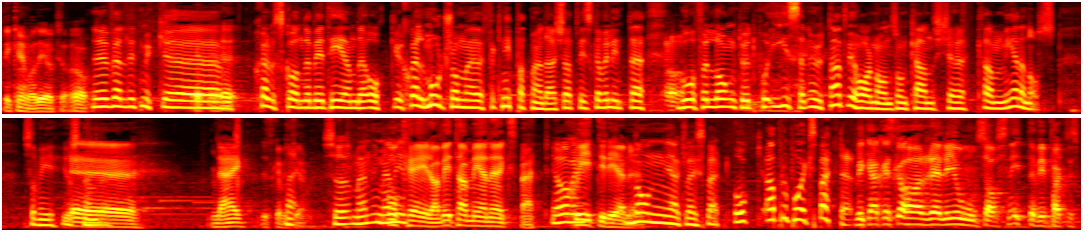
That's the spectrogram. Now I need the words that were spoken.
Det kan ju vara det också. Ja. Det är väldigt mycket eh, självskadebeteende och självmord som är förknippat med det där. Så att vi ska väl inte gå för långt ut på isen utan att vi har någon som kanske kan mer än oss. Som vi just nämnde. Nej, det ska vi inte Nej. göra. Så, men, men, Okej då, vi tar med en expert. Ja, Skit i det nu. Någon jäkla expert. Och apropå experter. Vi kanske ska ha en religionsavsnitt där vi faktiskt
